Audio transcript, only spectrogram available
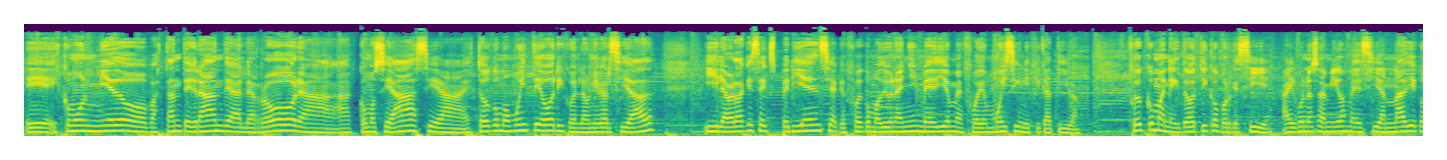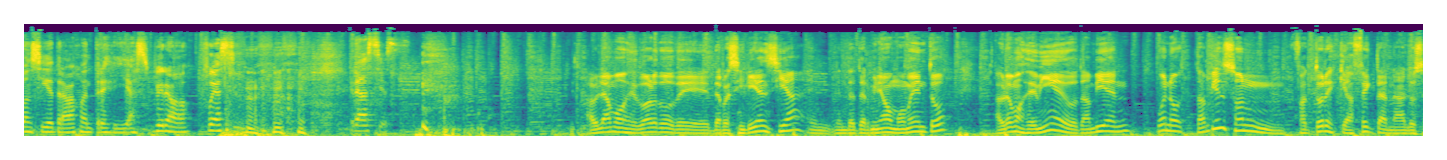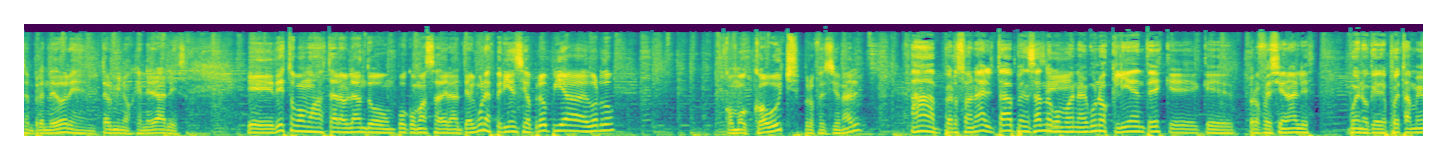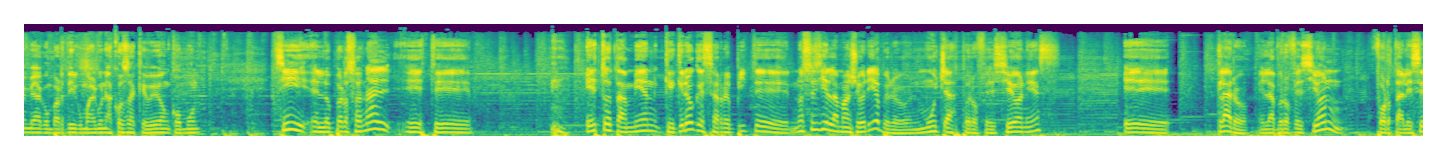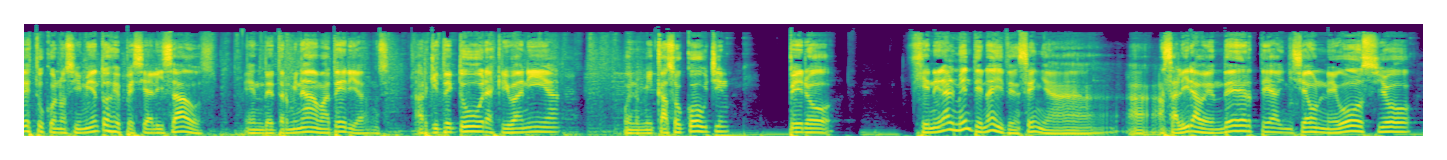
Eh, es como un miedo bastante grande al error, a, a cómo se hace, a, es todo como muy teórico en la universidad y la verdad que esa experiencia que fue como de un año y medio me fue muy significativa. Fue como anecdótico porque sí, algunos amigos me decían, nadie consigue trabajo en tres días, pero fue así. Gracias. Hablamos, Eduardo, de, de resiliencia en, en determinado momento. Hablamos de miedo también. Bueno, también son factores que afectan a los emprendedores en términos generales. Eh, de esto vamos a estar hablando un poco más adelante. ¿Alguna experiencia propia, Eduardo? Como coach profesional. Ah, personal. Estaba pensando Sí. como en algunos clientes que, que profesionales. Bueno, que después también voy a compartir como algunas cosas que veo en común. Sí, en lo personal, este. Esto también, que creo que se repite, no sé si en la mayoría, pero en muchas profesiones. eh, claro, en la profesión fortaleces tus conocimientos especializados en determinada materia. no sé, arquitectura, escribanía, bueno, en mi caso coaching. Pero generalmente nadie te enseña a, a- a salir a venderte, a iniciar un negocio,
